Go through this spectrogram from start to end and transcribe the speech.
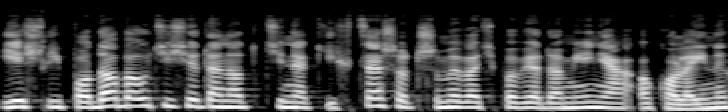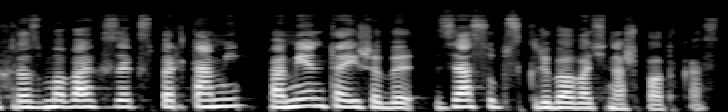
Jeśli podobał Ci się ten odcinek i chcesz otrzymywać powiadomienia o kolejnych rozmowach z ekspertami, pamiętaj, żeby zasubskrybować nasz podcast.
